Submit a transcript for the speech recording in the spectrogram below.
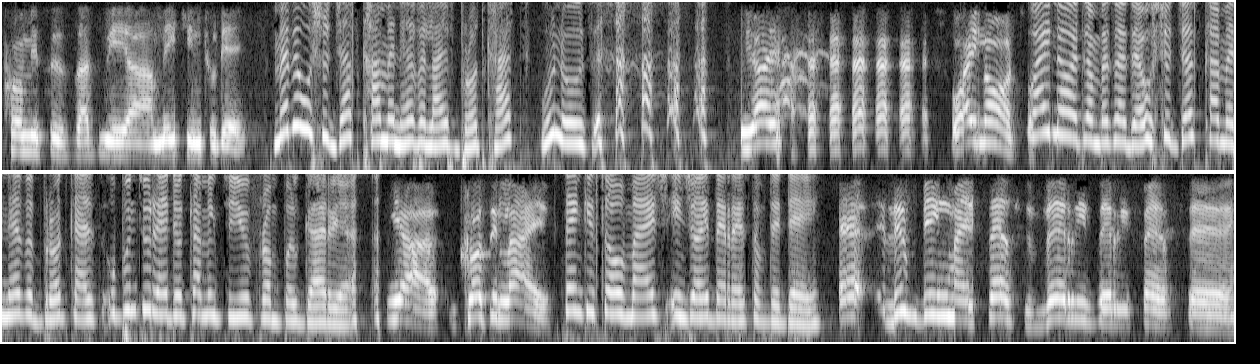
promises that we are making today. Maybe we should just come and have a live broadcast. Who knows? Yeah, why not? Why not, Ambassador? We should just come and have a broadcast. Ubuntu Radio coming to you from Bulgaria. yeah, crossing live. Thank you so much. Enjoy the rest of the day. Uh, this being my first, very, very first uh,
